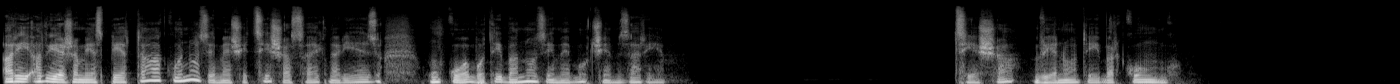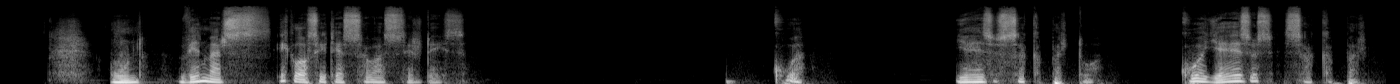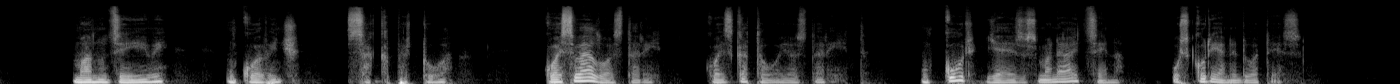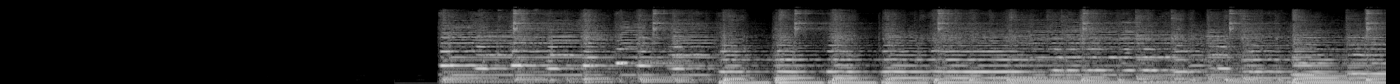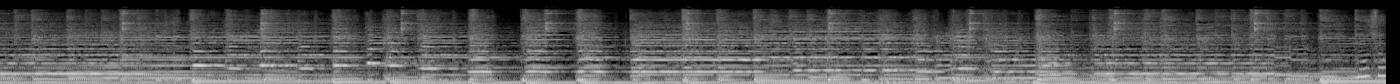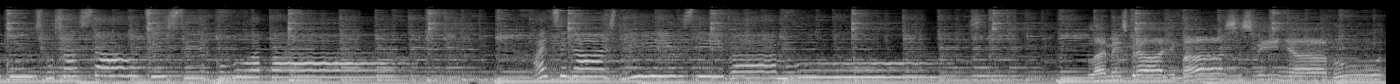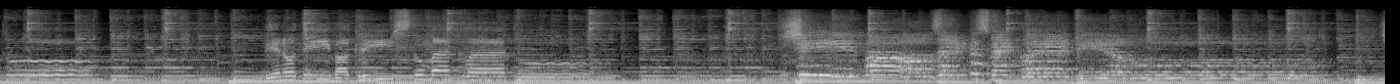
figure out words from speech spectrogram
arī atgriežamies pie tā, ko nozīmē šī ciešā saikne ar Jēzu un ko būtībā nozīmē būt šiem zariem. Ciešā vienotība ar kungu. Un vienmēr ieklausīties savās sirdīs. Ko Jēzus saka par to? Ko Jēzus saka par manu dzīvi un ko viņš saka par to, ko es vēlos darīt, ko es gatavojos darīt, un kur Jēzus mani aicina, uz kurieni doties. aicinājis Lai mēs brāļi māsas viņā būtu, vienotībā Kristu meklētu. Šī ir paudze, kas meklē Dievu.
